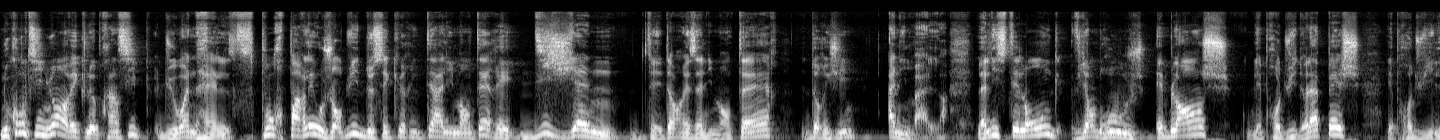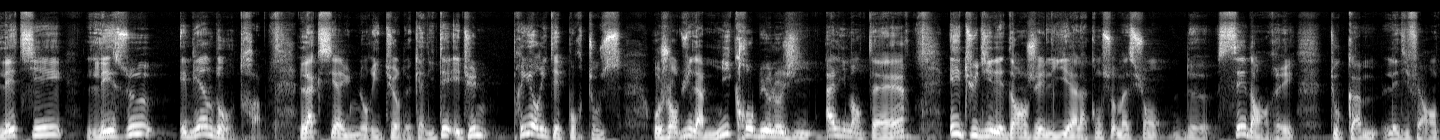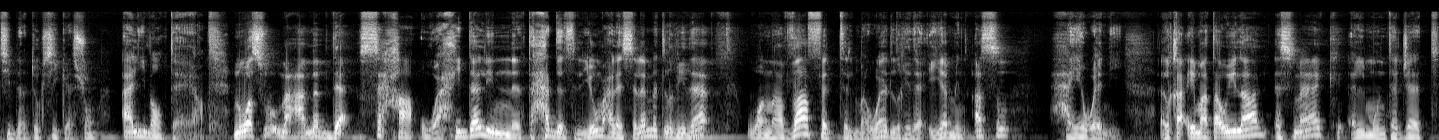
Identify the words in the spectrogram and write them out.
Nous continuons avec le principe du One Health pour parler aujourd'hui de sécurité alimentaire et d'hygiène des denrées alimentaires d'origine animale. La liste est longue, viande rouge et blanche, les produits de la pêche, les produits laitiers, les œufs et bien d'autres. L'accès à une nourriture de qualité est une priorité pour tous. Aujourd'hui, la microbiologie alimentaire étudie les dangers liés à la consommation de ces denrées, tout comme les différents types d'intoxication alimentaire. نواصل مع مبدأ صحة واحدة لنتحدث اليوم على سلامة الغذاء ونظافة المواد الغذائية من أصل حيواني. القائمة طويلة الأسماك المنتجات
